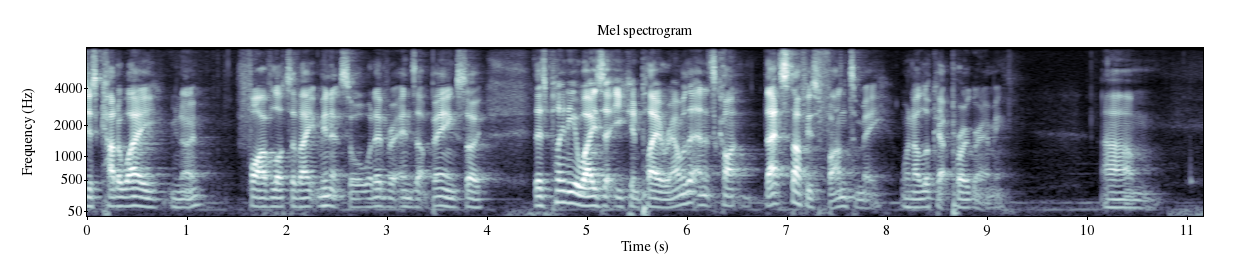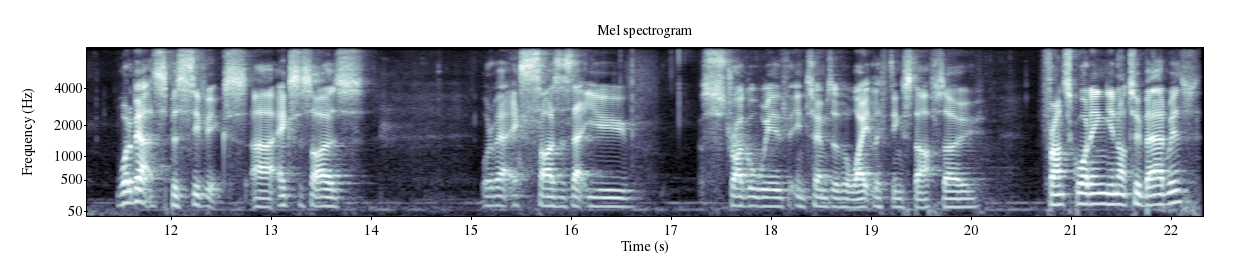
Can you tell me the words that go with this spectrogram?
just cut away, you know, five lots of eight minutes or whatever it ends up being. So there's plenty of ways that you can play around with it, and it's kind that stuff is fun to me when I look at programming. Um, what about specifics? Uh, exercise. What about exercises that you struggle with in terms of the weightlifting stuff? So, front squatting, you're not too bad with.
